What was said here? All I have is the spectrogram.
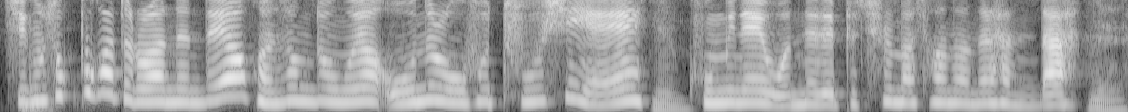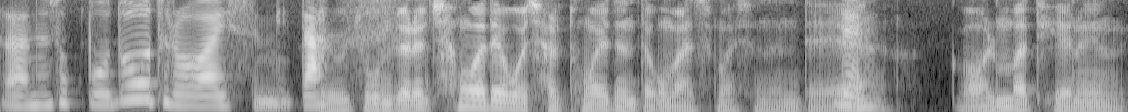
지금 음. 속보가 들어왔는데요. 권성동 의원 오늘 오후 2시에 음. 국민의 원내대표 출마 선언을 한다라는 네. 속보도 들어와 있습니다. 그리고 조금 전에 청와대하고 잘 통해야 된다고 말씀하셨는데 네. 얼마 뒤에는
